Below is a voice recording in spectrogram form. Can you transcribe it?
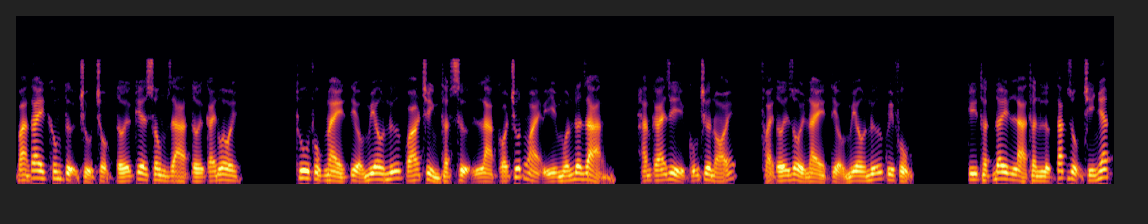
bàn tay không tự chủ trộm tới kia xông ra tới cái đôi thu phục này tiểu miêu nữ quá trình thật sự là có chút ngoài ý muốn đơn giản, hắn cái gì cũng chưa nói, phải tới rồi này tiểu miêu nữ quy phục. Kỳ thật đây là thần lực tác dụng trí nhất,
